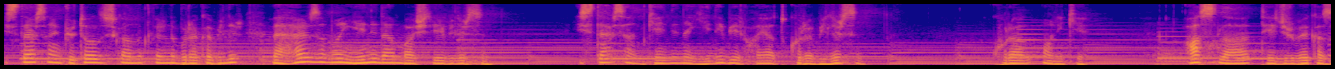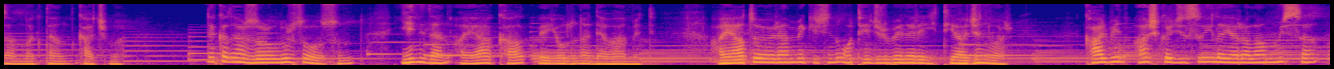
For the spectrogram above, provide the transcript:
İstersen kötü alışkanlıklarını bırakabilir ve her zaman yeniden başlayabilirsin. İstersen kendine yeni bir hayat kurabilirsin. Kural 12 Asla tecrübe kazanmaktan kaçma. Ne kadar zor olursa olsun yeniden ayağa kalk ve yoluna devam et. Hayatı öğrenmek için o tecrübelere ihtiyacın var. Kalbin aşk acısıyla yaralanmışsa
